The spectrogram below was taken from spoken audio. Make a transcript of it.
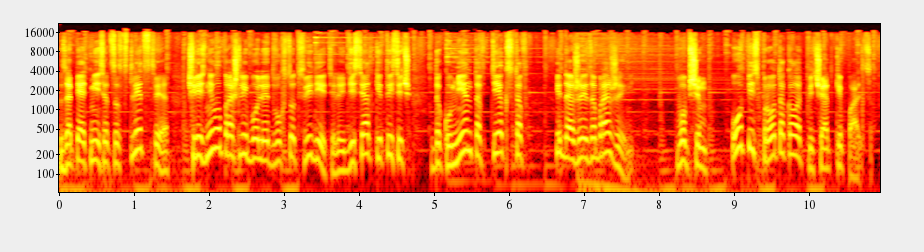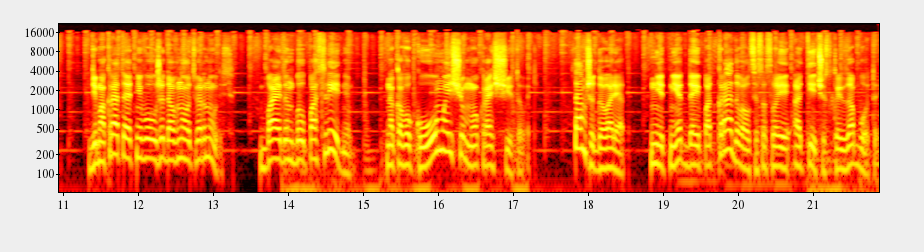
За пять месяцев следствия через него прошли более 200 свидетелей, десятки тысяч документов, текстов и даже изображений. В общем, опись, протокол, отпечатки пальцев. Демократы от него уже давно отвернулись. Байден был последним, на кого Куома еще мог рассчитывать. Сам же говорят, нет-нет, да и подкрадывался со своей отеческой заботой.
